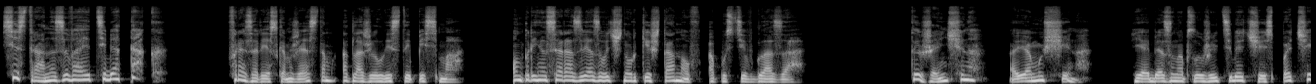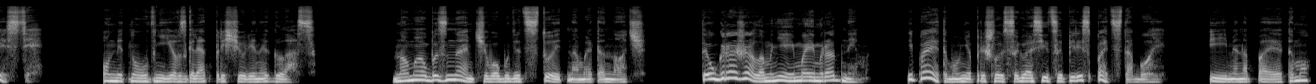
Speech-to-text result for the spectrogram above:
Сестра называет тебя так». Фрезер резким жестом отложил листы письма. Он принялся развязывать шнурки штанов, опустив глаза. «Ты женщина, а я мужчина. Я обязан обслужить тебя честь по чести». Он метнул в нее взгляд прищуренных глаз. «Но мы оба знаем, чего будет стоить нам эта ночь. Ты угрожала мне и моим родным, и поэтому мне пришлось согласиться переспать с тобой. И именно поэтому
